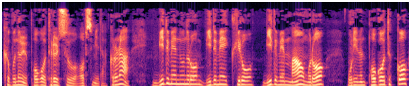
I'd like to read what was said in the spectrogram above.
그분을 보고 들을 수 없습니다. 그러나 믿음의 눈으로, 믿음의 귀로, 믿음의 마음으로 우리는 보고 듣고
